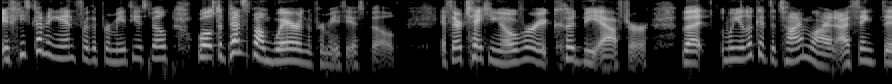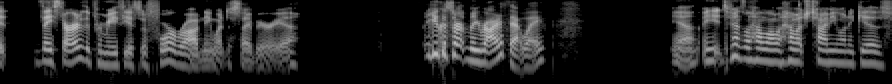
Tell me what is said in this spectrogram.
if he's coming in for the Prometheus build, well, it depends upon where in the Prometheus build. If they're taking over, it could be after. But when you look at the timeline, I think that they started the Prometheus before Rodney went to Siberia. You could certainly write it that way. Yeah, I mean, it depends on how long, how much time you want to give.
